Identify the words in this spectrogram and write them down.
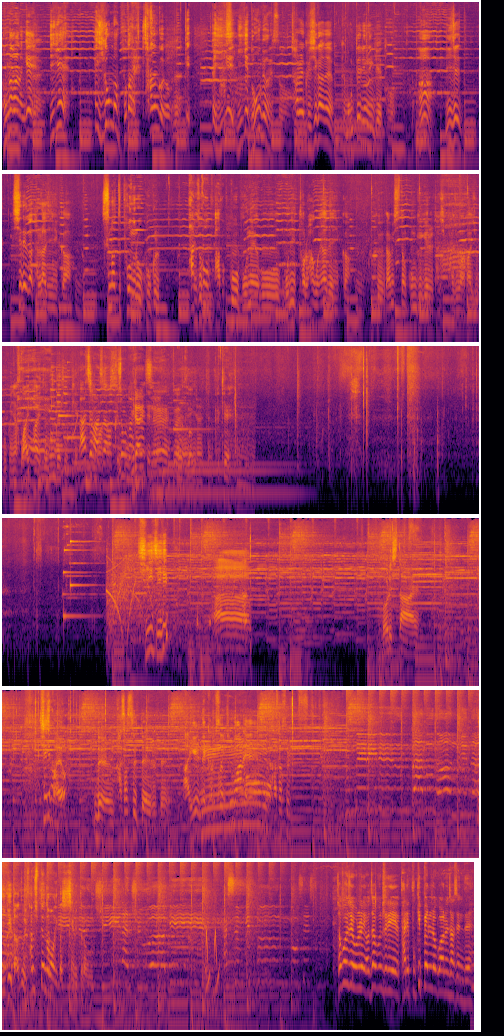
건강하는 게 네. 이게 이것만 보다 사는 거예요 이게, 그러니까 이게 이게 너무 변했어 차라리 그 시간에 이렇게 멍 때리는 게 더 어. 이제 시대가 달라지니까 스마트폰으로 곡을 계속 받고. 받고 보내고 모니터를 하고 해야 되니까 그 남이 쓰던 공기계를 다시 가져와가지고 그냥 와이파이 되는 데서 이렇게 맞아 맞아. 그. 정도는 일할 해야지. 때는 그- 네, 그거 일할 때. 그렇게 시집? 아 머리 스타일. 시집 봐요? 네 가사 쓸 때 이럴 때 아 이게 내 감성 풍부하네 가사 쓸 이게 나도 30대 넘어가니까 진짜 재밌더라고. 저거 이제 원래 여자분들이 다리 붓기 빼려고 하는 자세인데.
